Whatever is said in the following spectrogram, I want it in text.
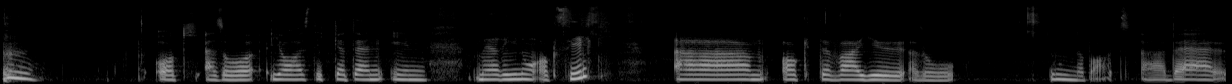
och alltså, jag har stickat den in merino och silk. Um, och det var ju alltså underbart. Uh, det är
